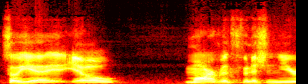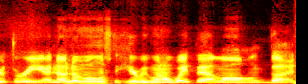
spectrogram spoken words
So yeah, it- you know, Marvin's finishing year three. I know no one wants to hear we want to wait that long, but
